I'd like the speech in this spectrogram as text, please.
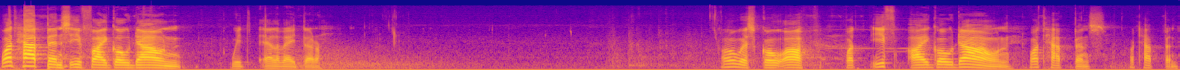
What happens if I go down with elevator? Always go up, but if I go down, what happens? What happened?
